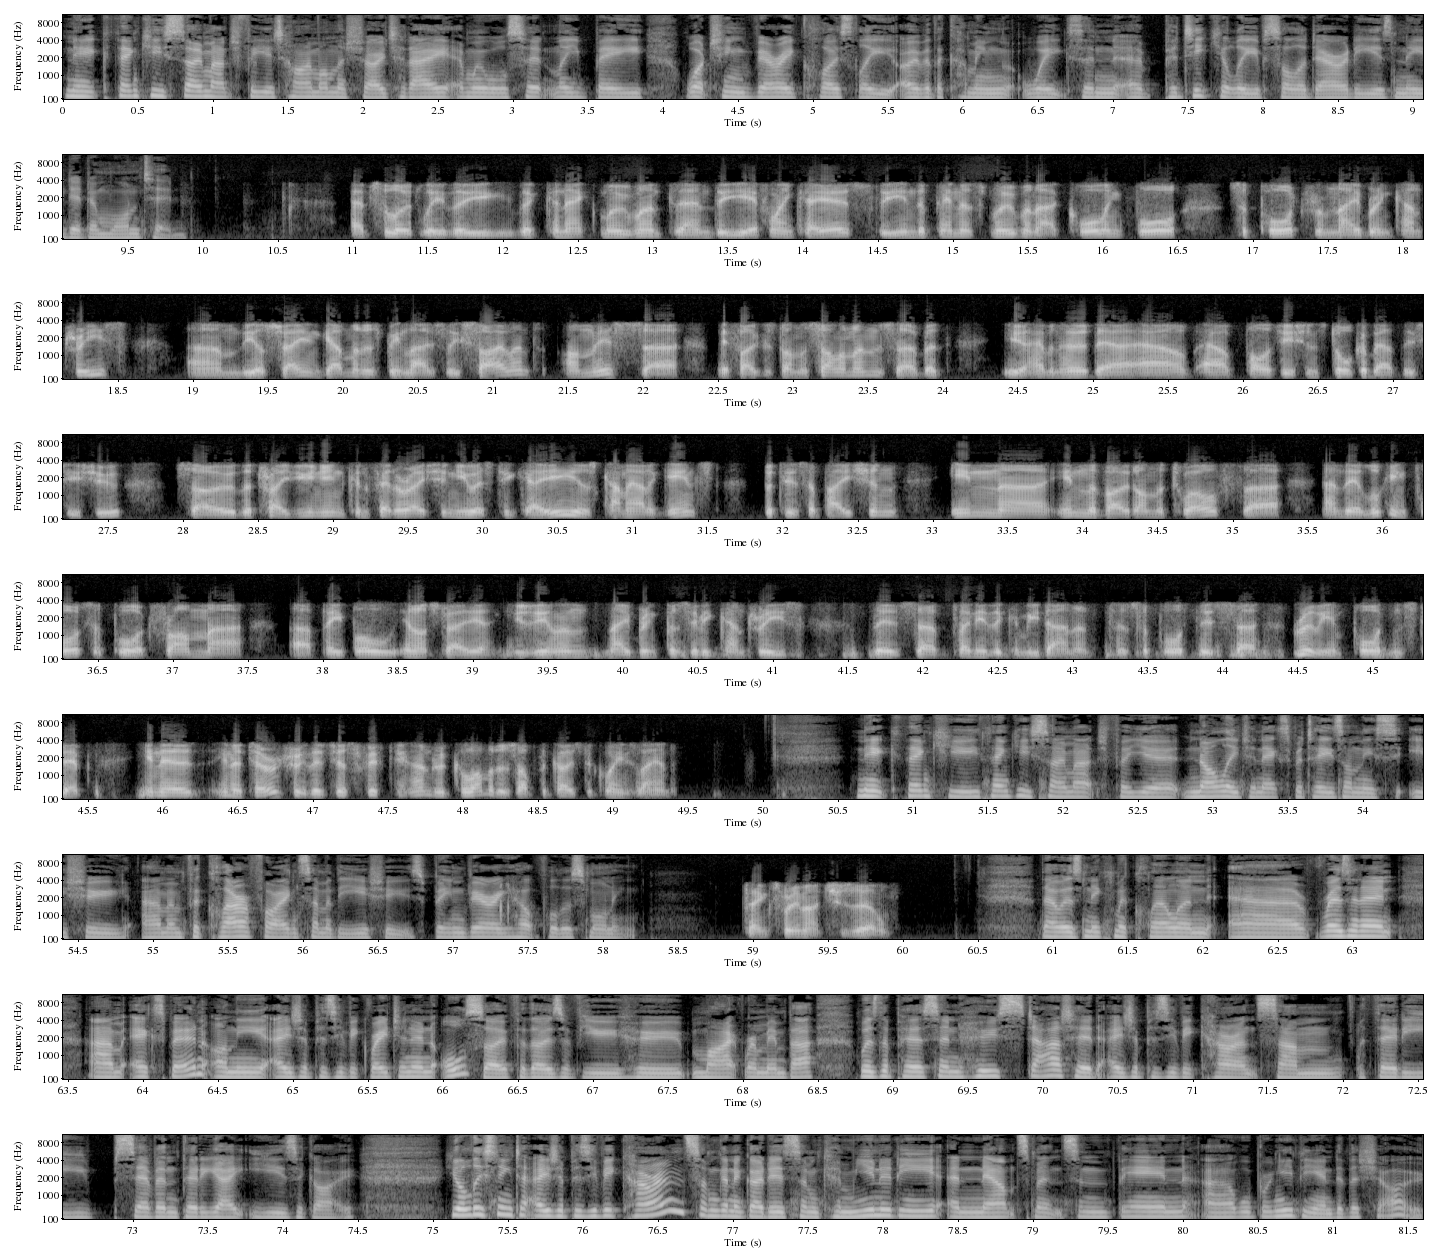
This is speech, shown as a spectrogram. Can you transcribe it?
Nick, thank you so much for your time on the show today, and we will certainly be watching very closely over the coming weeks, and uh, particularly if solidarity is needed and wanted. Absolutely. The, the Kanak movement and the FLNKS, the independence movement, are calling for support from neighbouring countries. Um, the Australian government has been largely silent on this. Uh, they're focused on the Solomons, uh, but you haven't heard our, our, our, politicians talk about this issue. So the Trade Union Confederation, USTKE, has come out against participation in uh, in the vote on the 12th, uh, and they're looking for support from uh, people in Australia, New Zealand, neighbouring Pacific countries. There's uh, plenty that can be done to support this uh, really important step in a in a territory that's just 1,500 kilometres off the coast of Queensland. Nick, thank you. Thank you so much for your knowledge and expertise on this issue um, and for clarifying some of the issues. Been very helpful this morning. Thanks very much, Giselle. That was Nick McClellan, our resident um, expert on the Asia Pacific region, and also for those of you who might remember, was the person who started Asia Pacific Currents some 37, 38 years ago. You're listening to Asia Pacific Currents. I'm going to go to some community announcements and then uh, we'll bring you the end of the show.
